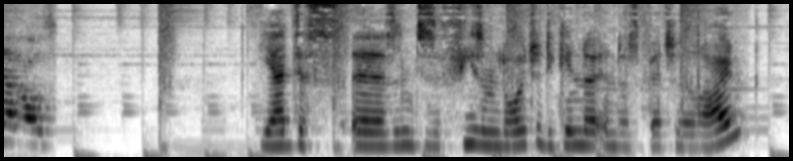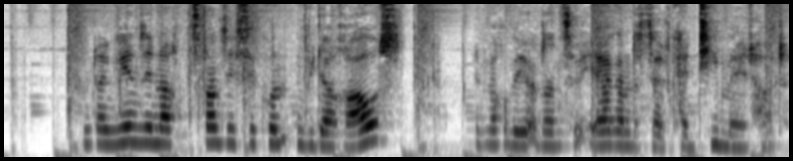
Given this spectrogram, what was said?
Wieder raus. Ja, das äh, sind diese fiesen Leute, die gehen da in das Battle rein. Und dann gehen sie nach 20 Sekunden wieder raus. Einfach um die anderen zu ärgern, dass der halt kein Teammate hat.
